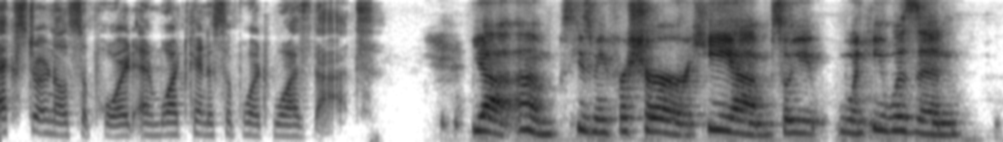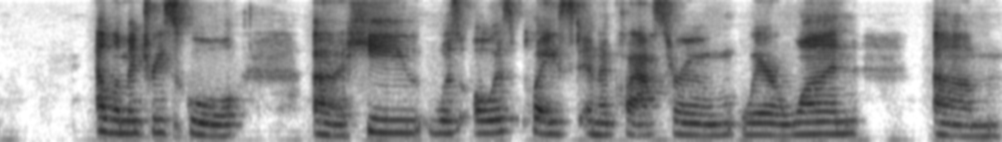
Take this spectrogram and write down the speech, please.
external support, and what kind of support was that? Yeah, um, excuse me, for sure. He um so he when he was in elementary school, uh, he was always placed in a classroom where one um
